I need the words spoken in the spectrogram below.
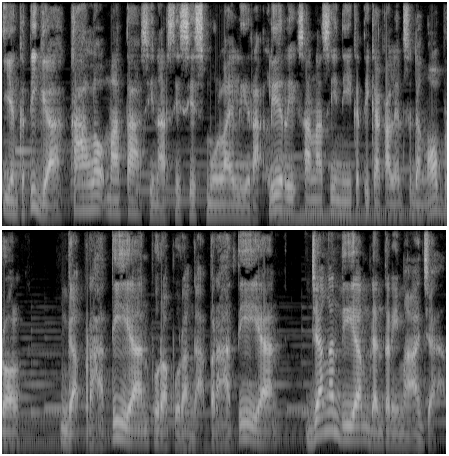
Yang ketiga, kalau mata si narsisis mulai lirak-lirik sana-sini ketika kalian sedang ngobrol, nggak perhatian, pura-pura nggak perhatian, jangan diam dan terima aja.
